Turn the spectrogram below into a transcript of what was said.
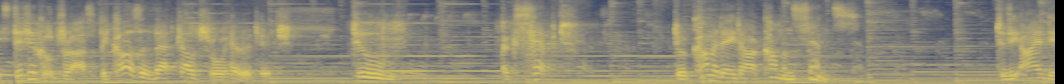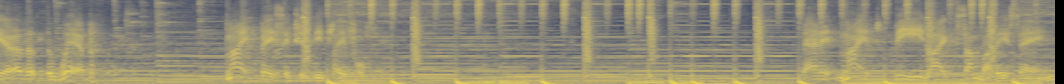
It's difficult for us, because of that cultural heritage, to accept, to accommodate our common sense to the idea that the web might basically be playful. That it might be like somebody saying,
